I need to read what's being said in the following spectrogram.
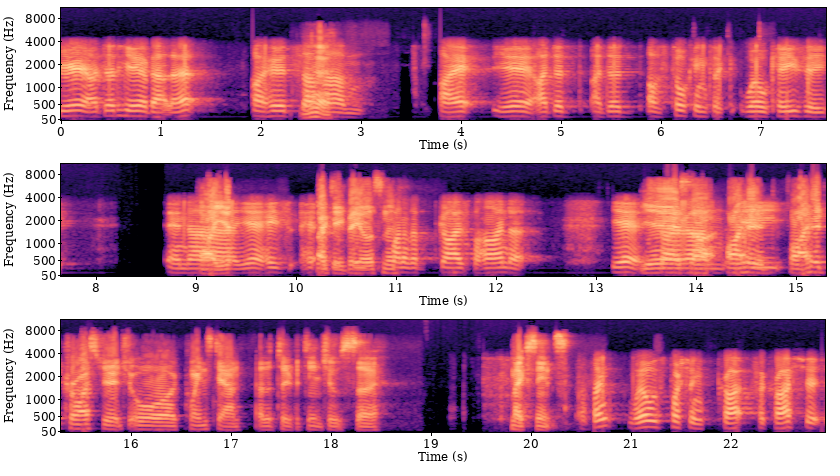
Yeah, I did hear about that. I heard some. Yeah. Um, I yeah, I did. I did. I was talking to Will Keesey, and uh, Oh, yeah. yeah, he's, OTB he's one of the guys behind it. Yeah. Yeah, so, um, I heard he- I heard Christchurch or Queenstown are the two potentials. So makes sense. I think Will's pushing for Christchurch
